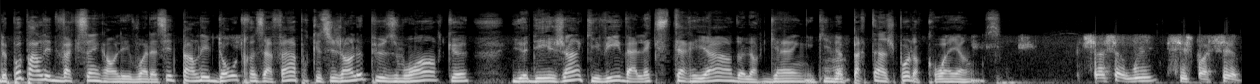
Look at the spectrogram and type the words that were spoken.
de pas parler de vaccin quand on les voit, d'essayer de parler d'autres affaires pour que ces gens-là puissent voir qu'il y a des gens qui vivent à l'extérieur de leur gang et qui ne uh-huh. partagent pas leurs croyances. Ça, oui, si c'est possible.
